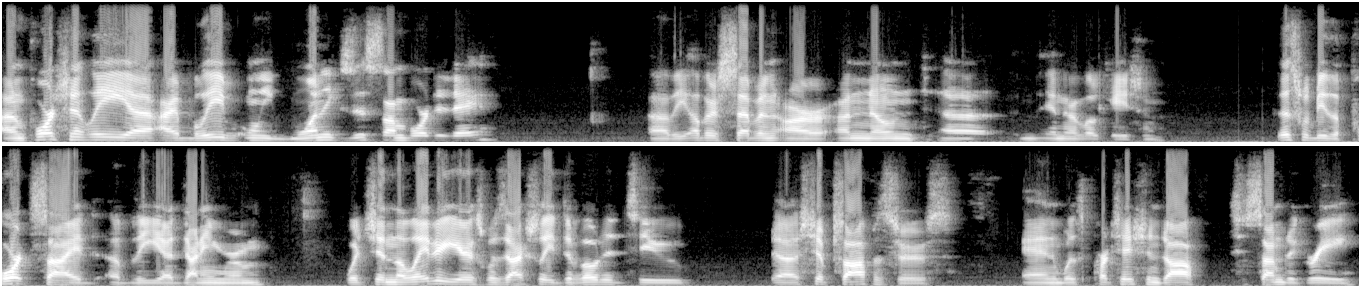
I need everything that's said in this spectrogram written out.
unfortunately, uh, I believe only one exists on board today. Uh, the other seven are unknown uh, in their location. This would be the port side of the dining room, which in the later years was actually devoted to ship's officers and was partitioned off to some degree,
